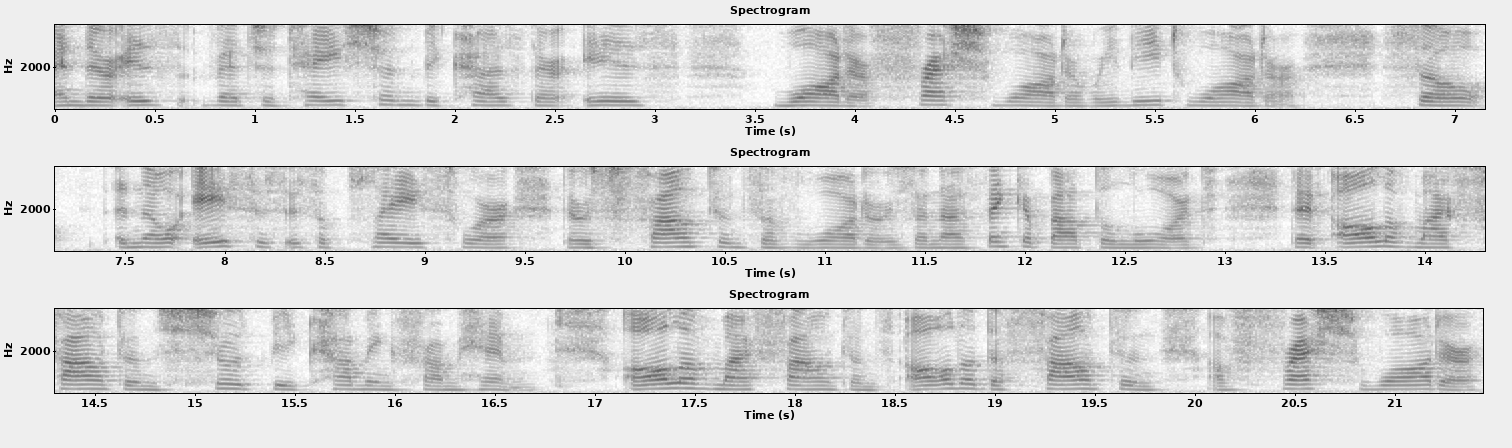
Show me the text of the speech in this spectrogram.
and there is vegetation because there is water, fresh water. We need water. So an oasis is a place where there's fountains of waters and i think about the lord that all of my fountains should be coming from him all of my fountains all of the fountain of fresh water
